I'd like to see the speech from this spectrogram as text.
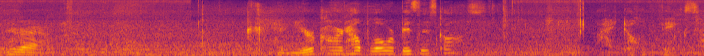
Look at that. Can your card help lower business costs? I don't think so.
